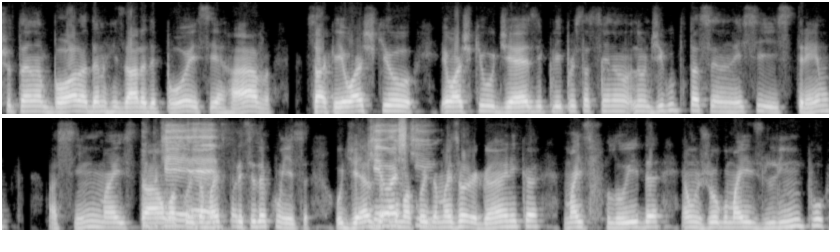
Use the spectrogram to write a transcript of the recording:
chutando a bola, dando risada depois, se errava. Saca? Eu acho que o, eu acho que o Jazz e Clippers está sendo, não digo que está sendo nesse extremo, assim, mas está uma coisa é... mais parecida com isso. O Jazz é uma que... coisa mais orgânica, mais fluida, é um jogo mais limpo,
